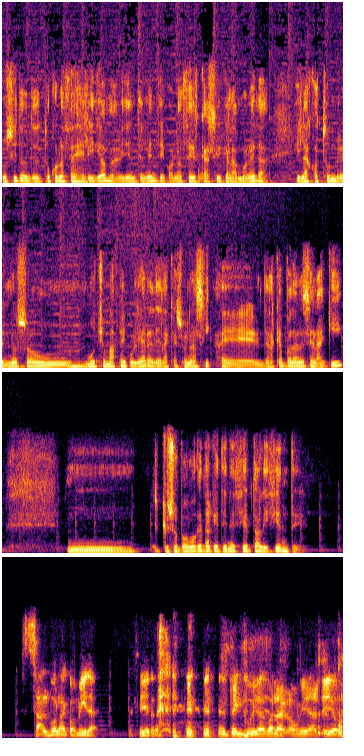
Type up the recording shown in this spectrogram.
un sitio donde tú conoces el idioma, evidentemente, conoces casi que las monedas y las costumbres no son mucho más peculiares de las que son así, eh, de las que puedan ser aquí, mm, que supongo que, que tiene cierto aliciente. Salvo la comida. Es decir, ten cuidado con la comida, tío.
